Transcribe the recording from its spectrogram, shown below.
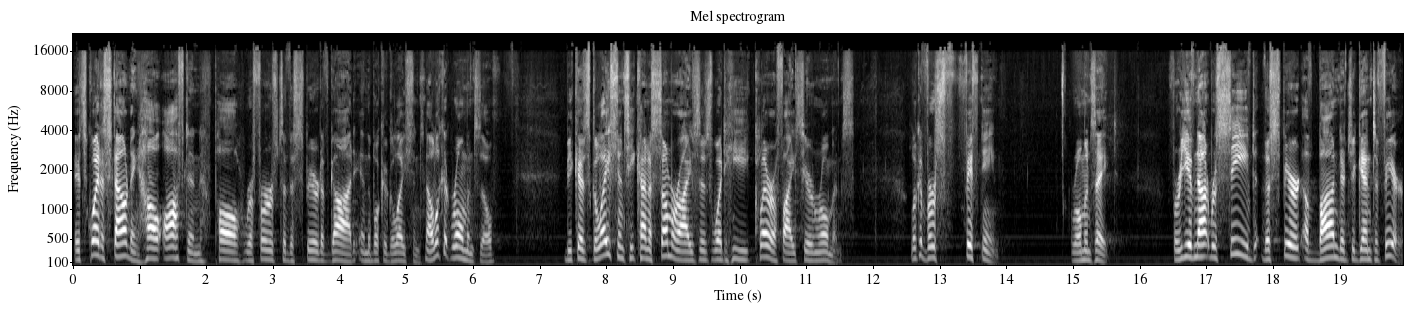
It's quite astounding how often Paul refers to the Spirit of God in the book of Galatians. Now, look at Romans, though, because Galatians, he kind of summarizes what he clarifies here in Romans. Look at verse 15. Romans 8. For ye have not received the spirit of bondage again to fear,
